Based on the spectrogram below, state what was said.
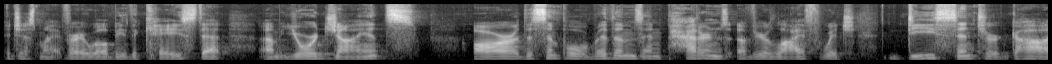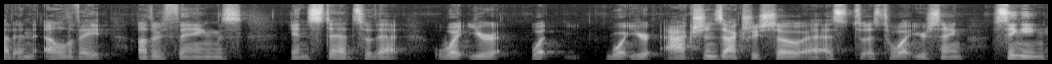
it just might very well be the case that um, your giants are the simple rhythms and patterns of your life which decenter God and elevate other things instead, so that what your what what your actions actually show as to, as to what you're saying, singing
